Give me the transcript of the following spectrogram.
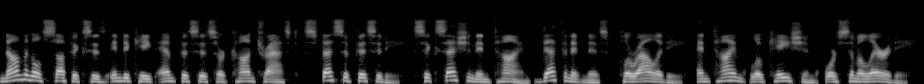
Nominal suffixes indicate emphasis or contrast, specificity, succession in time, definiteness, plurality, and time, location, or similarity.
